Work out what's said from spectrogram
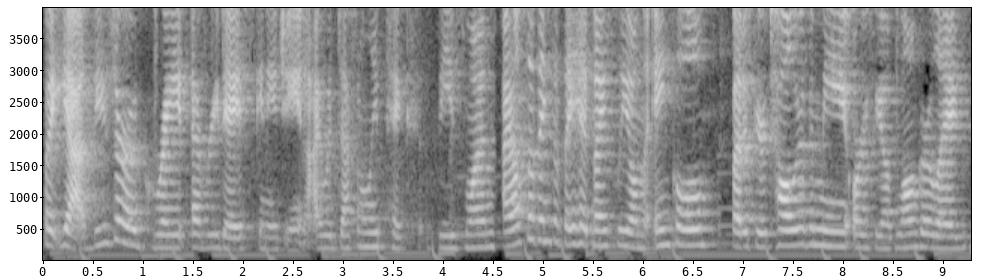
But yeah, these are a great everyday skinny jean. I would definitely pick these ones. I also think that they hit nicely on the ankle, but if you're taller than me or if you have longer legs,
